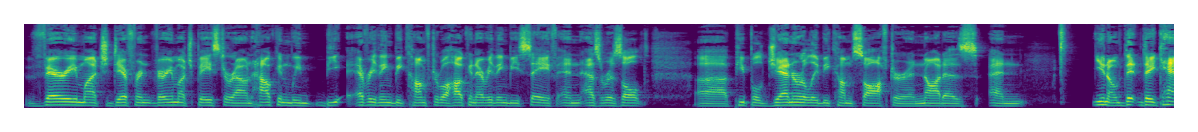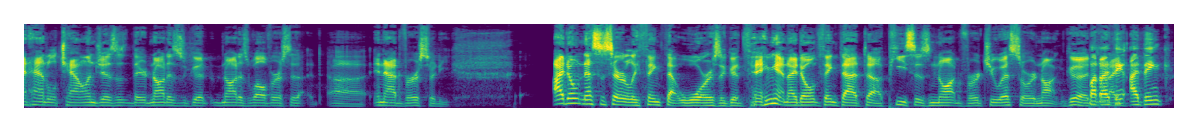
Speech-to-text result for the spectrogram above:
very much different very much based around how can we be everything be comfortable how can everything be safe? And as a result uh, people generally become softer and not as and you know they, they can't handle challenges. They're not as good not as well versed uh, in adversity I don't necessarily think that war is a good thing, and I don't think that uh, peace is not virtuous or not good. But I think I think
